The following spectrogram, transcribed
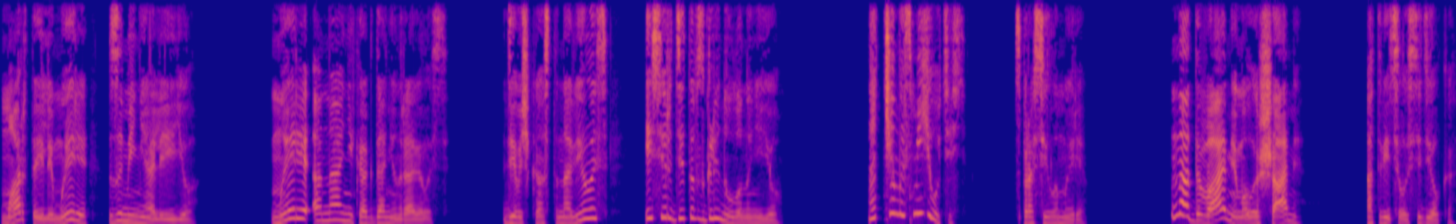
Марта или Мэри заменяли ее. Мэри она никогда не нравилась. Девочка остановилась и сердито взглянула на нее. «Над чем вы смеетесь?» — спросила Мэри. «Над вами, малышами», — ответила сиделка.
